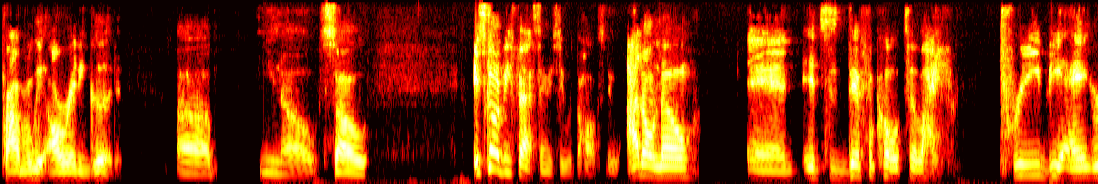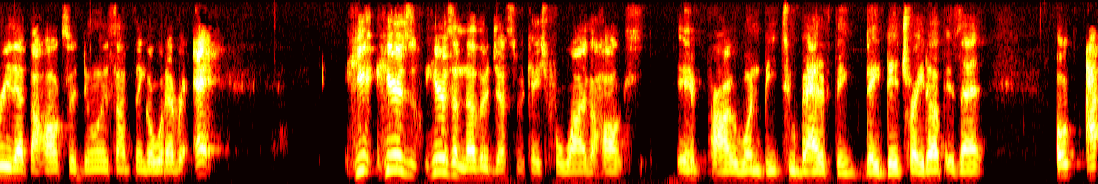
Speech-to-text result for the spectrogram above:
probably already good. Uh, you know, so it's going to be fascinating to see what the Hawks do. I don't know, and it's difficult to like pre be angry that the Hawks are doing something or whatever. And here's here's another justification for why the Hawks it probably wouldn't be too bad if they they did trade up. Is that oh I,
